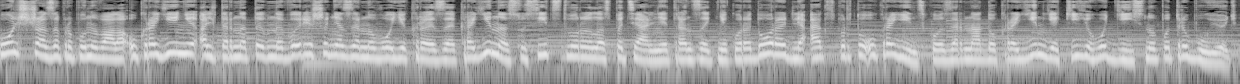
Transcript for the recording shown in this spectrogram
Польща запропонувала Україні альтернативне вирішення зернової кризи. Країна сусід створила спеціальні транзитні коридори для експорту українського зерна до країн, які його дійсно потребують.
